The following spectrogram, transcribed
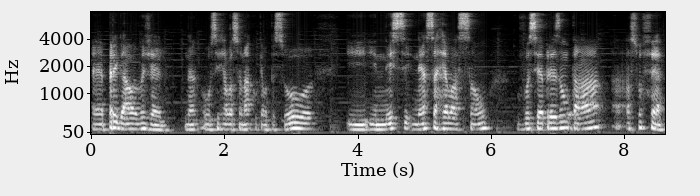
é, pregar o evangelho, né, ou se relacionar com aquela pessoa e, e nesse, nessa relação você apresentar a, a, sua fé.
